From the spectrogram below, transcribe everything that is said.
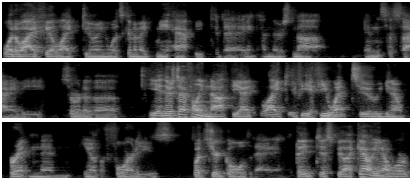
what do I feel like doing? What's going to make me happy today? And there's not in society sort of a yeah. There's definitely not the like if if you went to you know Britain in you know the 40s, what's your goal today? They'd just be like, oh, you know, we're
